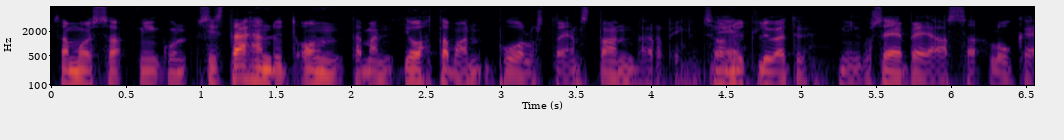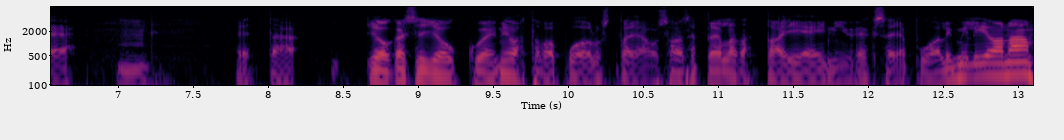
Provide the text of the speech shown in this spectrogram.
samoissa, niin kun, siis tähän nyt on tämän johtavan puolustajan standardi. Se on niin. nyt lyöty, niin kuin CPAssa lukee. Hmm että jokaisen joukkueen johtava puolustaja osaa se pelata tai ei, niin 9,5 miljoonaa.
